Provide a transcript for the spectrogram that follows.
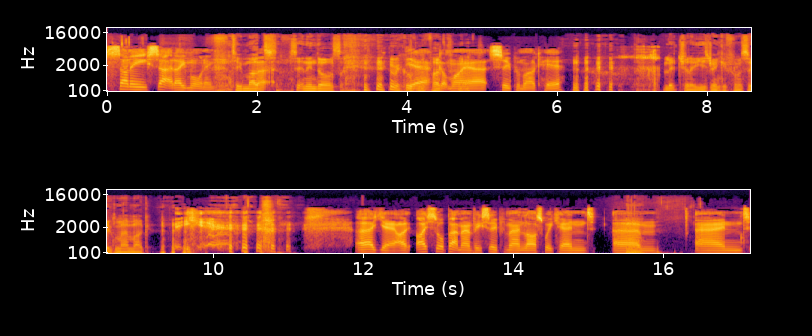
sunny Saturday morning. Two mugs sitting indoors. recording Yeah, got my uh, super mug here. Literally, he's drinking from a Superman mug. Uh, yeah, I, I saw Batman v Superman last weekend, um, and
